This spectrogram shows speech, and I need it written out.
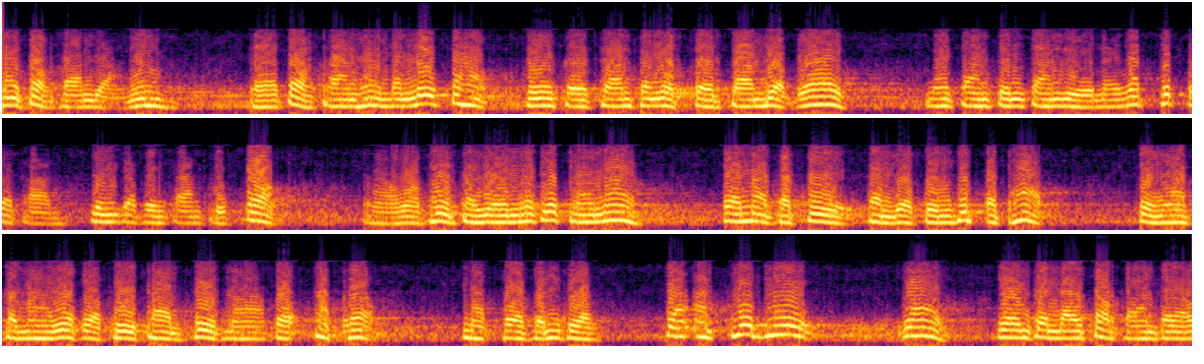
ไม่ต้องการอย่างนี้ แต่ต้องการให้บรรลุเป้าคือเกิดความสงบเกิดความเรียบร้อยในการเป็นการอยู่ในวัดพุทธการจึงจะเป็นการถูกต้องว่าพูดประโยชน์เล็กๆน้อยๆก็มาตรที่ท่านเรียกเป็นพุทธธาตุซึ่งอาตมาเรียกว่าที่ท่านพูดมาก็หนักแล้วหนักพอสมควรจะอัดพูดนี้ได้โยมคนใดต้องการไปเอา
